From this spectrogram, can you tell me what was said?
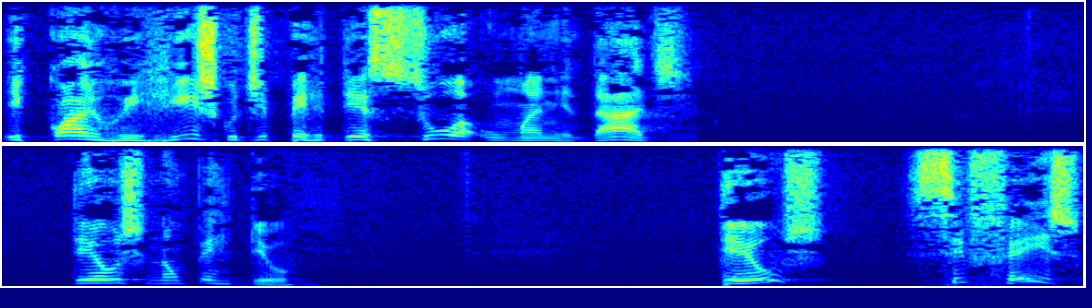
e corre o risco de perder sua humanidade. Deus não perdeu. Deus se fez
